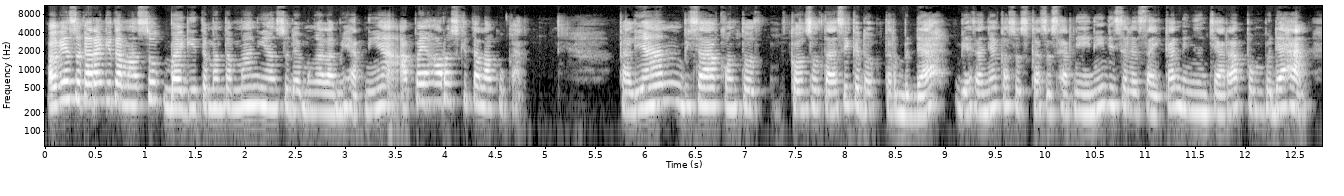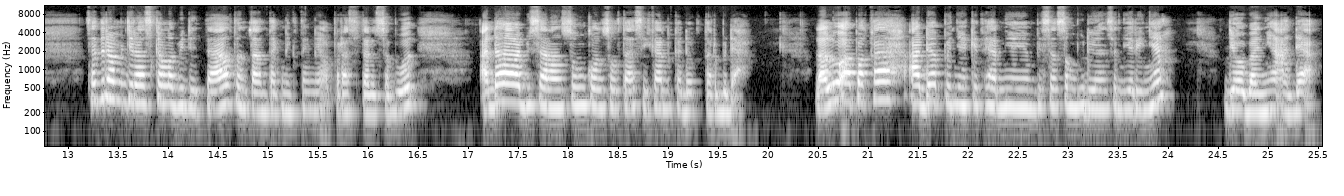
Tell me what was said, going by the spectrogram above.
Oke, sekarang kita masuk bagi teman-teman yang sudah mengalami hernia, apa yang harus kita lakukan? Kalian bisa konsultasi ke dokter bedah. Biasanya kasus-kasus hernia ini diselesaikan dengan cara pembedahan. Saya tidak menjelaskan lebih detail tentang teknik-teknik operasi tersebut. Anda bisa langsung konsultasikan ke dokter bedah. Lalu, apakah ada penyakit hernia yang bisa sembuh dengan sendirinya? Jawabannya ada.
